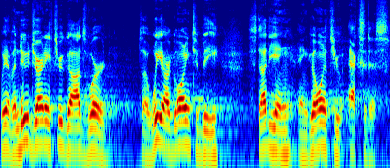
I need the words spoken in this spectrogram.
we have a new journey through God's Word. So we are going to be studying and going through Exodus.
